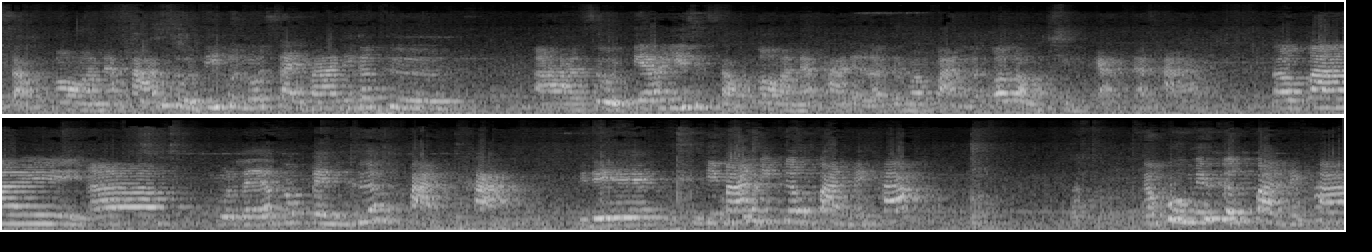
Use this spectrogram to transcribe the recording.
22 ออนนะคะ สูตรที่คุณนุชใส่มานี่ก็คืออ่าสูตรแก้ว 22 ออนนะคะ เดี๋ยวเราจะมาปั่นแล้วก็ลองชิมกันนะคะ ต่อไปอ่าหมดแล้วก็เป็นเครื่องปั่นค่ะเด็กๆที่บ้านมีเครื่องปั่นไหมคะน้องภูมิมีเครื่องปั่นไหมคะ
